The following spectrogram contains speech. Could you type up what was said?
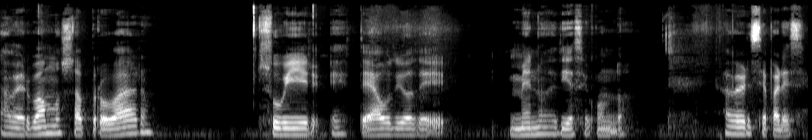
A ver, vamos a probar subir este audio de menos de 10 segundos. A ver si aparece.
